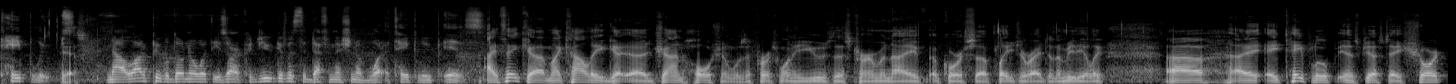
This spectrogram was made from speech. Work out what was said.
tape loops. Yes. Now, a lot of people don't know what these are. Could you give us the definition of what a tape loop is? I think uh, my colleague uh, John Holschen was the first one who used this term, and I, of course, uh, plagiarized it immediately. Uh, a, a, tape loop is just a short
